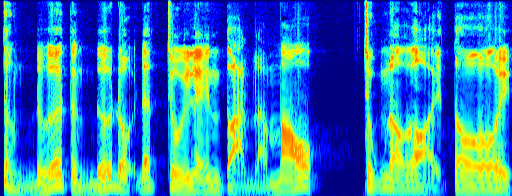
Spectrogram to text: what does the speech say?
Từng đứa từng đứa đội đất chui lên toàn là máu. Chúng nó gọi tôi.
